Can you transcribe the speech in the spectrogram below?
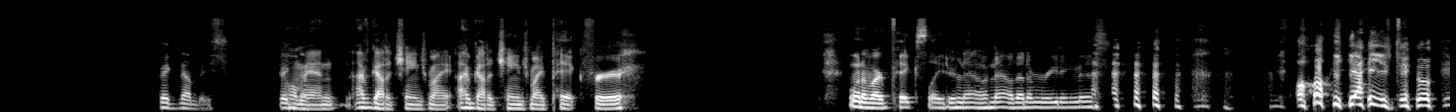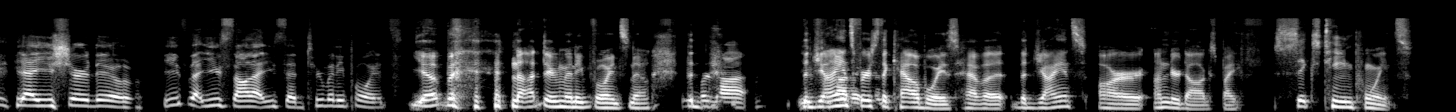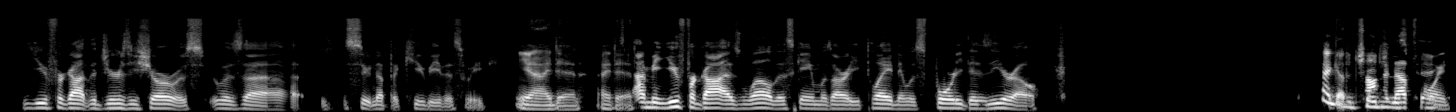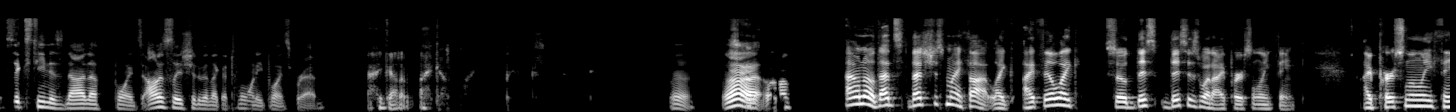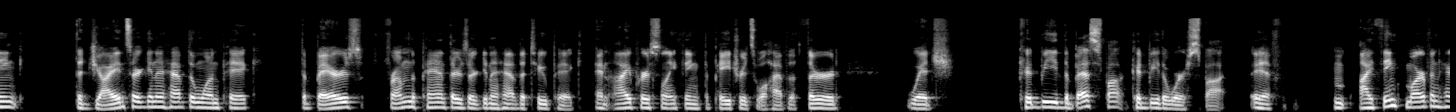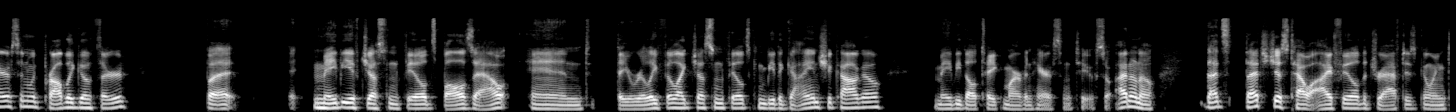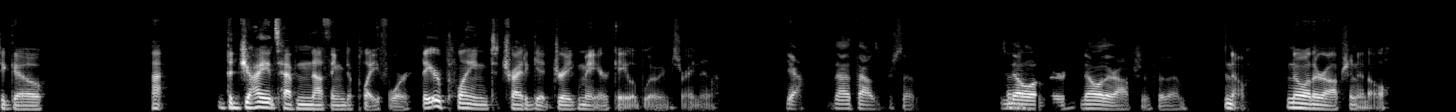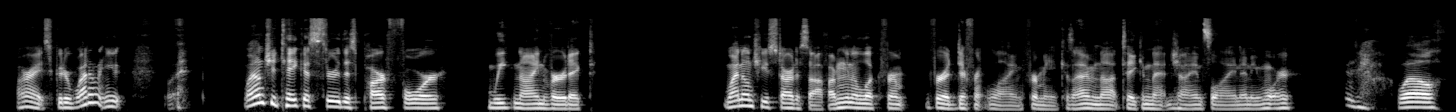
Big numbers. Big oh numbers. man, I've got to change my I've got to change my pick for one of our picks later now, now that I'm reading this. oh yeah, you do. Yeah, you sure do. You thought you saw that. You said too many points. Yep, not too many points now. The, not, the Giants versus the Cowboys have a. The Giants are underdogs by 16 points. You forgot the Jersey Shore was was uh suiting up a QB this week. Yeah, I did. I did. I mean, you forgot as well. This game was already played and it was 40 to zero. I gotta change not enough pick. points. Sixteen is not enough points. Honestly, it should have been like a twenty point spread. I gotta, I gotta find picks. Yeah. All right. Well, I don't know. That's that's just my thought. Like, I feel like so. This this is what I personally think. I personally think the Giants are gonna have the one pick. The Bears from the Panthers are gonna have the two pick, and I personally think the Patriots will have the third, which could be the best spot, could be the worst spot. If I think Marvin Harrison would probably go third, but maybe if Justin Fields balls out and they really feel like Justin Fields can be the guy in Chicago, maybe they'll take Marvin Harrison too. So I don't know. That's that's just how I feel the draft is going to go. The Giants have nothing to play for. They are playing to try to get Drake Maye or Caleb Williams right now. Yeah, that thousand percent. No other no other option for them. No, no other option at all. All right, Scooter, why don't you why don't you take us through this par four week nine verdict? Why don't you start us off? I'm gonna look for for a different line for me because I'm not taking that Giants line anymore. Well,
